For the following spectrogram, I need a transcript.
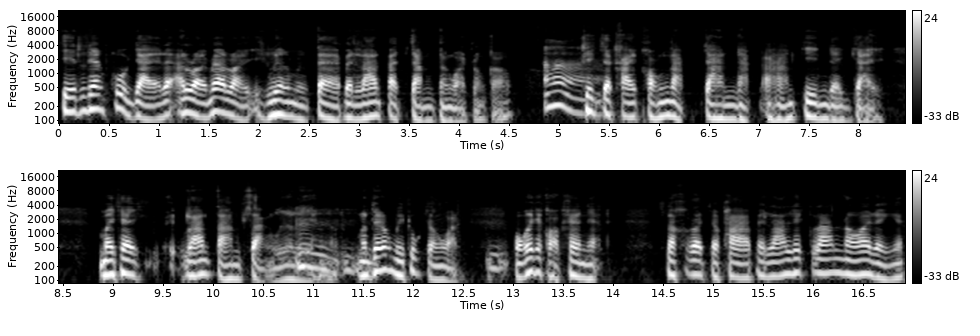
จีนเลี้ยงผู้ใหญ่และอร่อยไม่อร่อยอีกเรื่องหนึ่งแต่เป็นร้านประจำจังหวัดของเขาอ่าที่จะขายของหนักจานหนักอาหารจีนใหญ่ๆไม่ใช่ร้านตามสั่งหรืออะไรอย่างเงี้ยมันจะต้องมีทุกจังหวัด ผมก็จะขอแค่เนี้ยแล้วเขาก็จะพาไปร้านเล็กร้านน้อยอะไรอย่างเงี้ย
